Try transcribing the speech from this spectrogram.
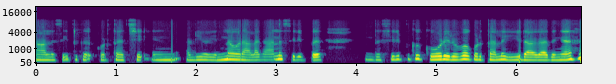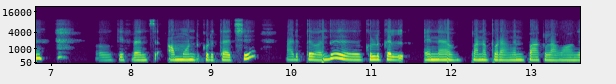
நாலு சீட்டுக்கு கொடுத்தாச்சு. அடியோ என்ன ஒரு அழகான சிரிப்பு. இந்த சிரிப்புக்கு கோடி ரூபா கொடுத்தாலும் ஈடாகாதுங்க. ஓகே ஃப்ரெண்ட்ஸ் அமௌண்ட் கொடுத்தாச்சு. அடுத்து வந்து குலுக்கல் என்ன பண்ண போறாங்கன்னு பார்க்கலாம். வாங்க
